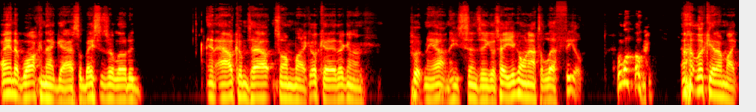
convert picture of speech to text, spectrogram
I end up walking that guy. So bases are loaded, and Al comes out. So I'm like, okay, they're gonna put me out, and he sends it. He goes, "Hey, you're going out to left field." Whoa. And I look at him like,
